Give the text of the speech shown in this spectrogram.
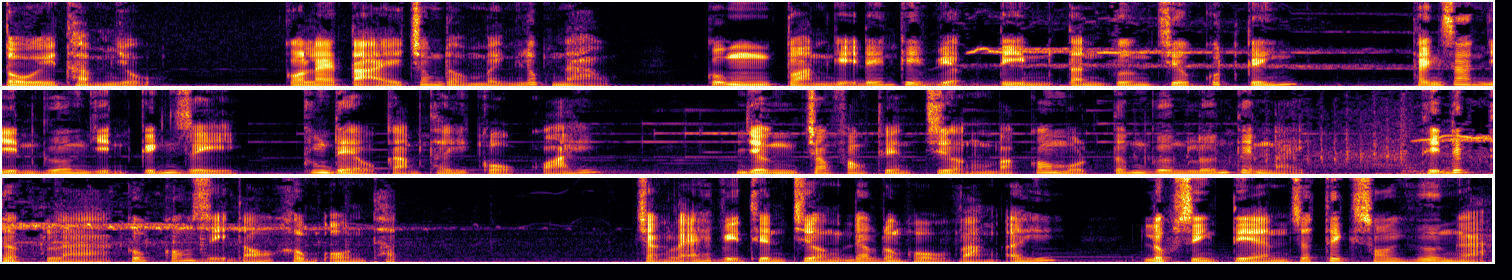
Tôi thầm nhủ, Có lẽ tại trong đầu mình lúc nào Cũng toàn nghĩ đến cái việc tìm Tần Vương chiếu cốt kính. Thành ra nhìn gương nhìn kính gì Cũng đều cảm thấy cổ quái. Nhưng trong phòng thuyền trưởng mà có một tấm gương lớn thế này thì đích thực là cũng có gì đó không ổn thật. Chẳng lẽ vị thuyền trưởng đeo đồng hồ vàng ấy, Lúc sinh tiền rất thích soi gương à?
